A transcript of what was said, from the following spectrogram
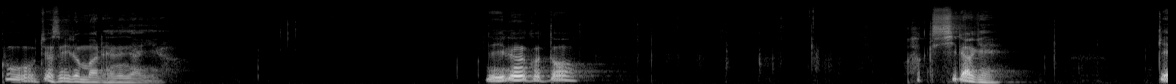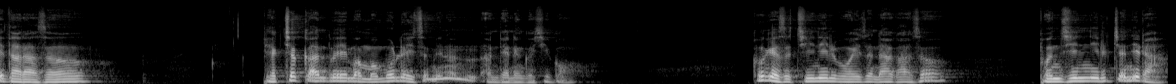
그 어째서 이런 말을 했느냐 이라. 근데 이런 것도 확실하게 깨달아서 백척간도에만 머물러 있으면 안 되는 것이고 거기에서 진일보에서 나가서 번신일전이라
